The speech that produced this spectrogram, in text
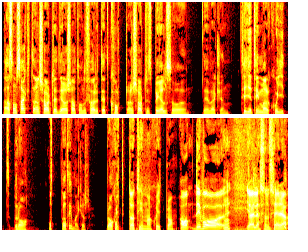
Ja, som sagt, Uncharted, jag har tjatat om det förut, det är ett kort Uncharted-spel så det är verkligen tio timmar skitbra. Åtta timmar kanske. Bra skit. Åtta timmar, skitbra. Ja, det var, Mm. jag är ledsen att säga det,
